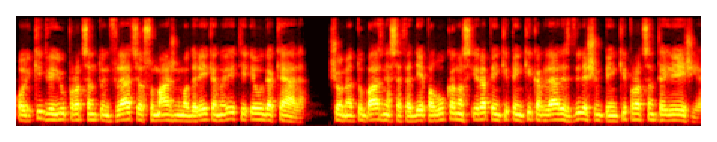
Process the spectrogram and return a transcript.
o iki 2 procentų infliacijos sumažinimo dar reikia nueiti ilgą kelią. Šiuo metu bazinės FED palūkanos yra 5,25 procentai rėžyje.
